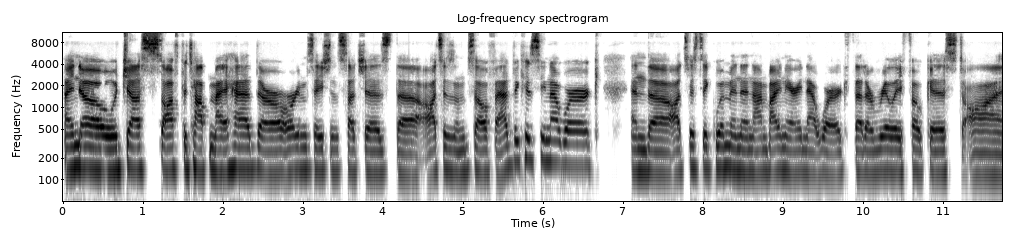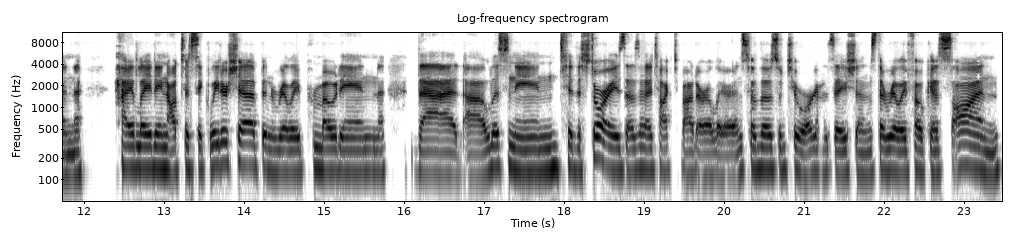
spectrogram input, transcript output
I know just off the top of my head, there are organizations such as the Autism Self Advocacy Network and the Autistic Women and Non Binary Network that are really focused on highlighting autistic leadership and really promoting that uh, listening to the stories as i talked about earlier. And so those are two organizations that really focus on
